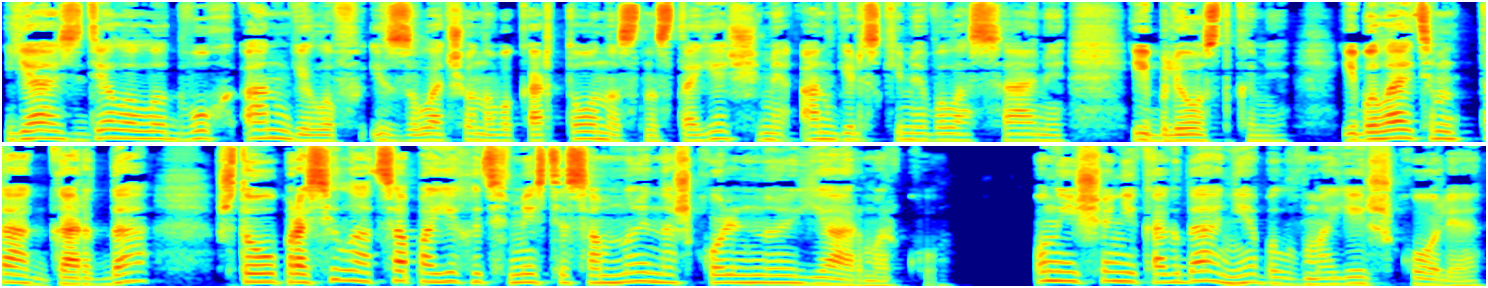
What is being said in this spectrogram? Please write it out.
Я сделала двух ангелов из золоченого картона с настоящими ангельскими волосами и блестками, и была этим так горда, что упросила отца поехать вместе со мной на школьную ярмарку. Он еще никогда не был в моей школе.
